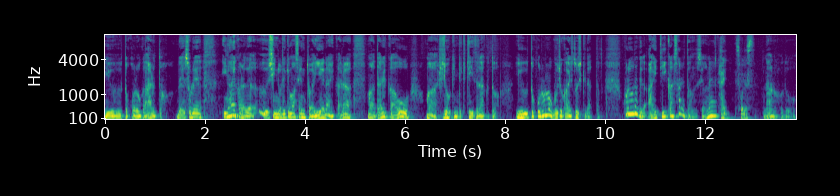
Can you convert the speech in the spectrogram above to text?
いうところがあると。で、それ、いないからで診療できませんとは言えないから、まあ、誰かを、まあ、非常勤で来ていただくと。いうところのご助会組織だったと。これをだけど IT 化されたんですよね。はい、そうです。なるほど。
